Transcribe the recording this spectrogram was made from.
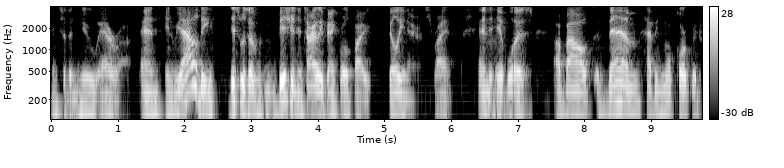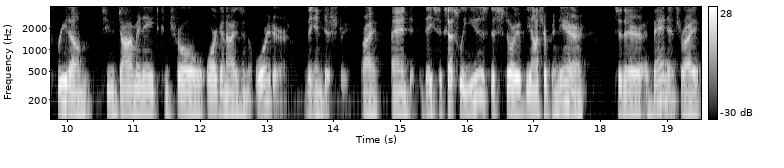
into the new era. And in reality, this was a vision entirely bankrolled by billionaires, right? And mm-hmm. it was about them having more corporate freedom to dominate, control, organize, and order the industry, right? And they successfully used the story of the entrepreneur to their advantage, right?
